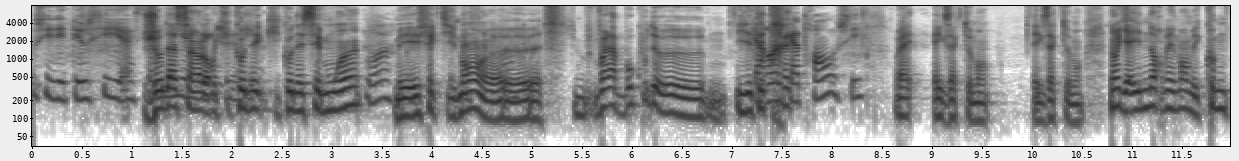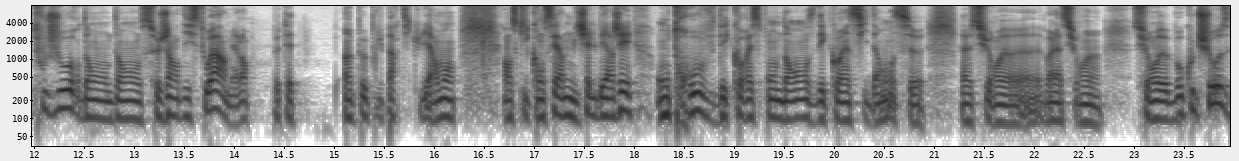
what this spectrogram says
aussi, il était aussi assez Jodassin, alors qui, connaît, qui, connaissait moins, ouais. mais effectivement, euh, voilà, beaucoup de... Il 44 était très... ans aussi Ouais, exactement. Exactement. Non, il y a énormément, mais comme toujours dans, dans ce genre d'histoire, mais alors peut-être un peu plus particulièrement en ce qui concerne Michel Berger, on trouve des correspondances, des coïncidences euh, sur, euh, voilà, sur, sur euh, beaucoup de choses.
